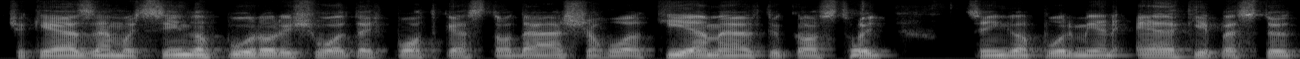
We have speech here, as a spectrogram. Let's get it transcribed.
Csak jelzem, hogy Szingapurról is volt egy podcast adás, ahol kiemeltük azt, hogy Szingapur milyen elképesztő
